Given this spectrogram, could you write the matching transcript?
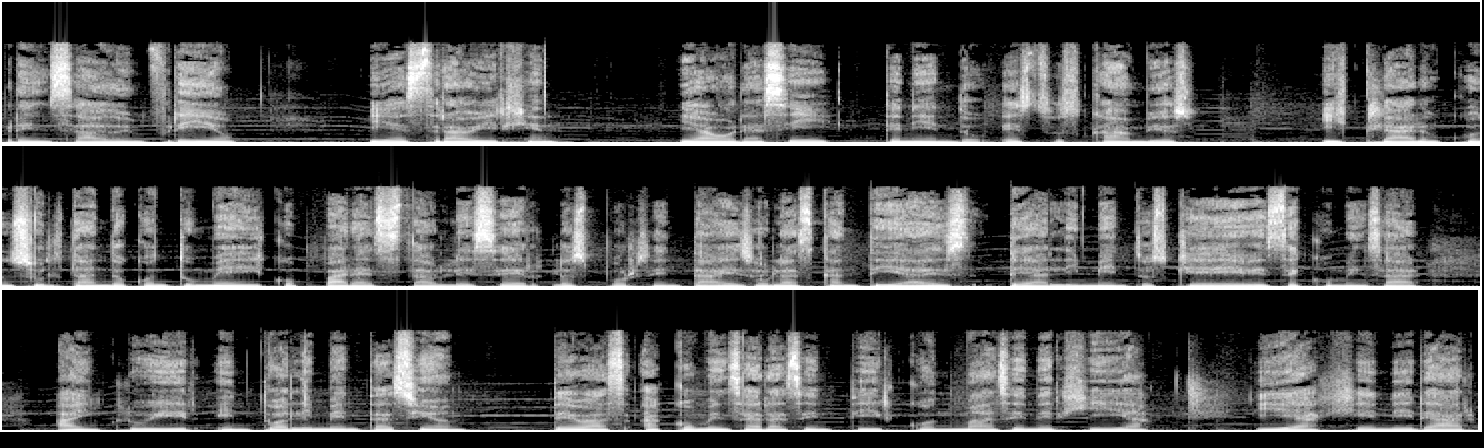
prensado en frío y extra virgen. Y ahora sí, teniendo estos cambios y claro, consultando con tu médico para establecer los porcentajes o las cantidades de alimentos que debes de comenzar a incluir en tu alimentación, te vas a comenzar a sentir con más energía y a generar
